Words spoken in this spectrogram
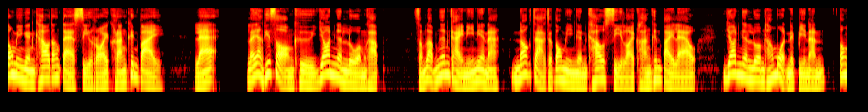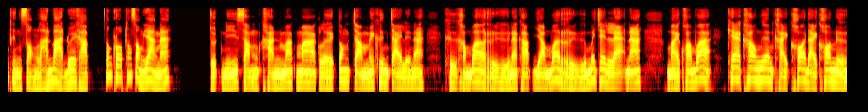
ต้องมีเงินเข้าตั้งแต่ 400 ครั้งขึ้นไป และและอย่างที่ 2 คือยอดเงินรวมครับสำหรับเงื่อนไขนี้เนี่ยนะนอกจากจะต้องมีเงินเข้า 400 ครั้งขึ้นไปแล้ว ยอดเงินรวมทั้งหมดในปีนั้นต้องถึง 2 ล้านบาทด้วยครับ ต้องครบทั้ง 2อย่างนะ จุดนี้สำคัญมาก ๆ เลยต้องจำไม่ขึ้นใจเลยนะ คือคำว่าหรือนะครับย้ำว่าหรือไม่ใช่และนะ หมายความว่าแค่เข้าเงื่อนไขข้อใดข้อหนึ่ง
